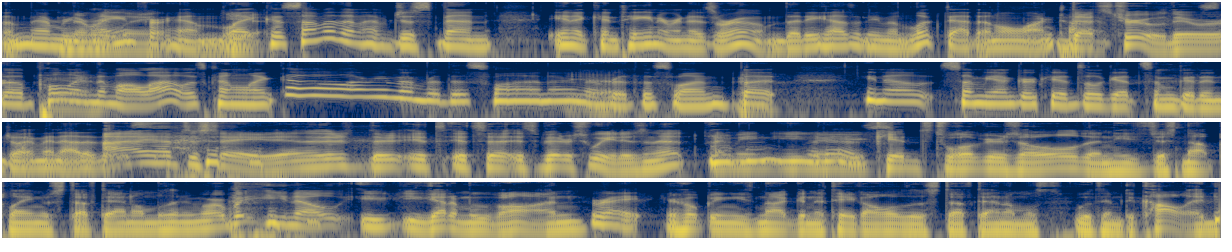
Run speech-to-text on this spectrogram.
a memory, Memory lane, lane. for him. Like, Yeah. because some of them have just been in a container in his room that he hasn't even looked at in a long time. That's true. They were So pulling yeah. them all out was kind of like, oh, I remember this one. I remember Yeah. this one. But, you know, some younger kids will get some good enjoyment out of this. I have to say, and there's, there, it's it's a, it's bittersweet, isn't it? I mean, you Mm-hmm. know, your kid's 12 years old and he's just not playing with stuffed animals anymore. But you know, you, you got to move on. Right. You're hoping he's not going to take all of those stuffed animals with him to college.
